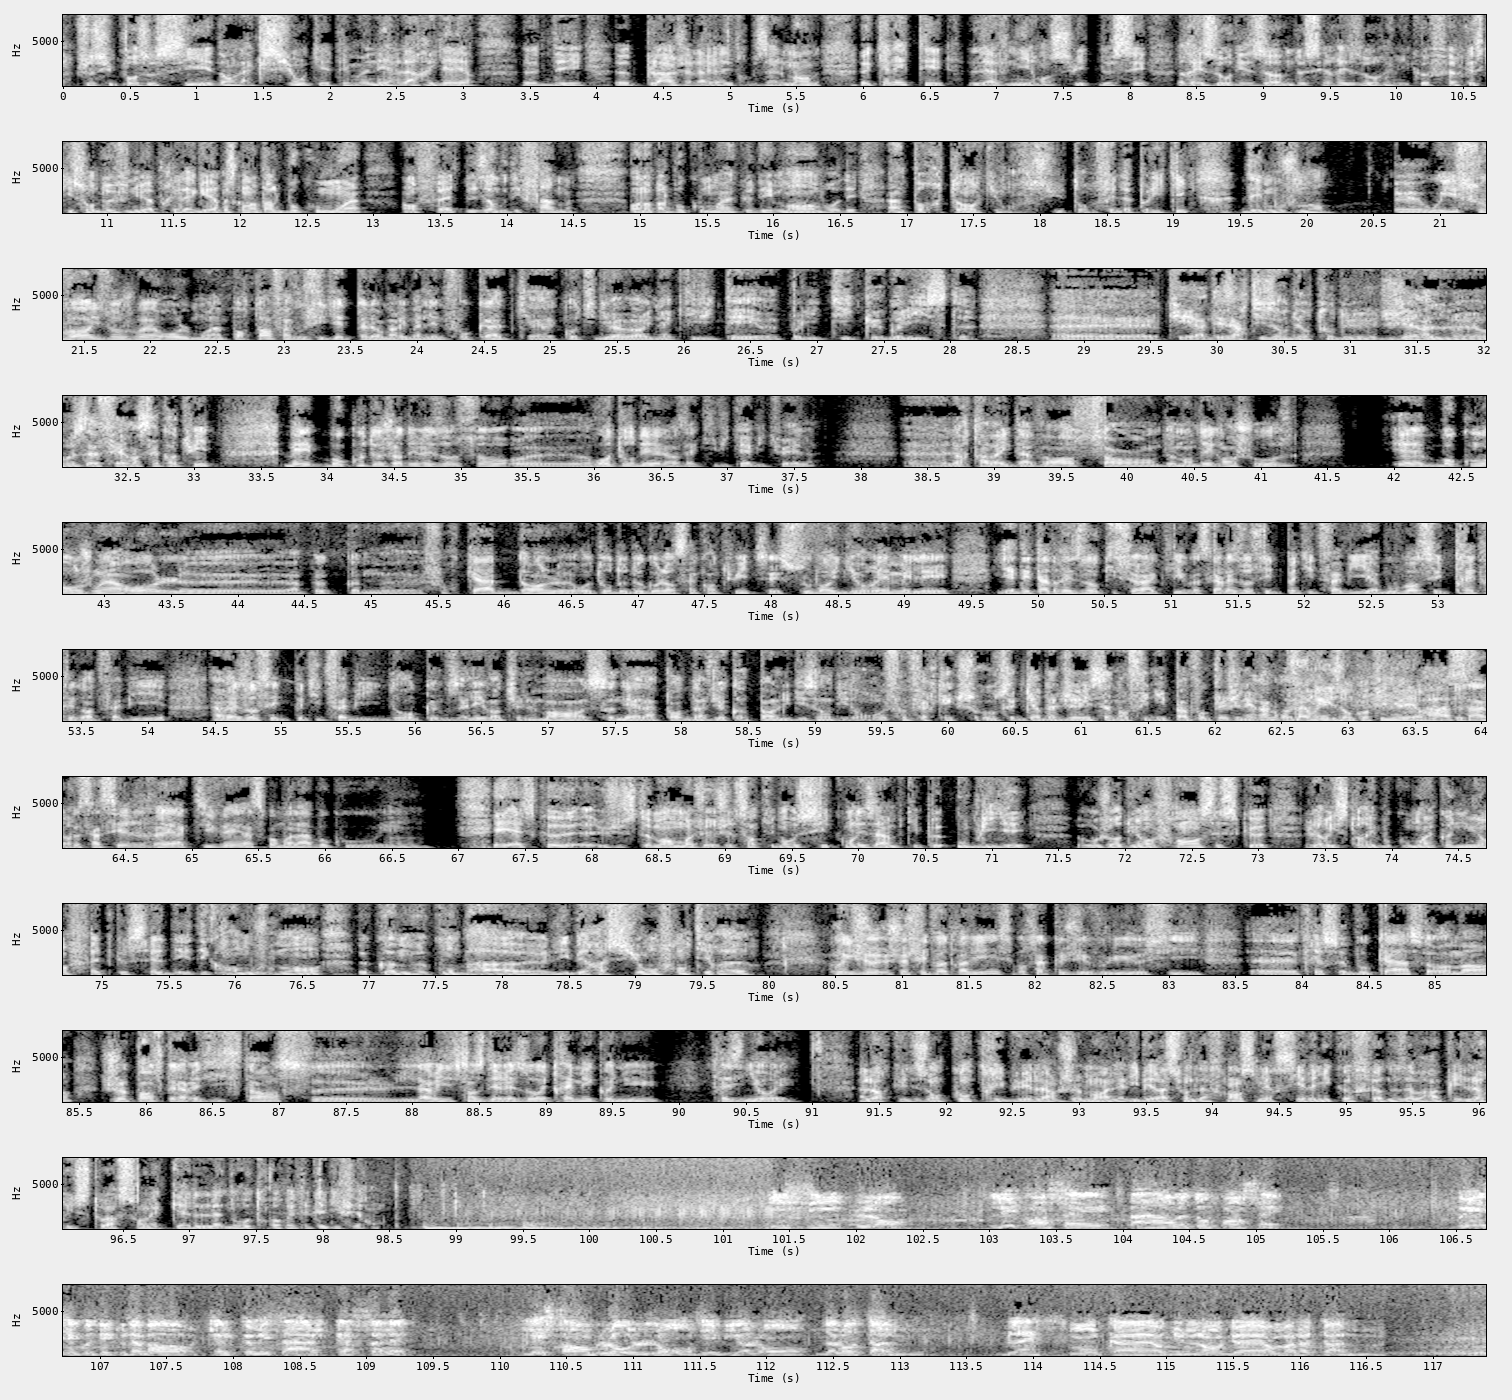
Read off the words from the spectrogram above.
Je, suppose aussi et dans l'action qui a été menée à l'arrière des plages, à l'arrière des troupes allemandes. quel a été l'avenir ensuite de ces réseaux, des hommes de ces réseaux, Rémi Coffer? Qu'est-ce qu'ils sont devenus après la guerre? Parce qu'on en parle beaucoup moins, en fait, des hommes ou des femmes. On en parle beaucoup moins que des membres des importants qui ont, ont fait de la politique, des mouvements. Euh, oui, souvent ils ont joué un rôle moins important. Enfin, vous citiez tout à l'heure Marie-Madeleine Fourcade qui a continué à avoir une activité euh, politique euh, gaulliste, euh, qui est un des artisans du retour du, du général aux affaires en 58. Mais beaucoup de gens des réseaux sont retournés à leurs activités habituelles, leur travail d'avant, sans demander grand-chose. Euh, beaucoup ont joué un rôle, euh, un peu comme euh, Fourcade, dans le retour de De Gaulle en 58. C'est souvent ignoré, mais les... il y a des tas de réseaux qui se réactivent. Parce qu'un réseau, c'est une petite famille. Un mouvement, c'est une très très grande famille. Un réseau, c'est une petite famille. Donc, vous allez éventuellement sonner à la porte d'un vieux copain en lui disant, dis donc, il faut faire quelque chose. Cette guerre d'Algérie, ça n'en finit pas. faut que le général revienne. Ah oui, ils ont continué. En ah, ça, ça s'est réactivé à ce moment-là beaucoup. Oui. Hmm. Et est-ce que justement, moi j'ai le sentiment aussi qu'on les a un petit peu oubliés aujourd'hui en France. Est-ce que leur histoire est beaucoup moins connue en fait que celle des, des grands mouvements euh, comme Combat, euh, Libération, Front-Tireur Oui, je, je, suis de votre avis. C'est pour ça que j'ai voulu aussi euh, écrire ce bouquin, ce roman. Je pense que la résistance, la résistance des réseaux est très méconnue, très ignorée alors qu'ils ont contribué largement à la libération de la France. Merci Rémi Coffer de nous avoir rappelé leur histoire sans laquelle la nôtre aurait été différente. Ici, Londres. Les Français parlent aux Français. Veuillez écouter tout d'abord quelques messages personnels. Les sanglots longs des violons de l'automne blessent mon cœur d'une langueur monotone.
